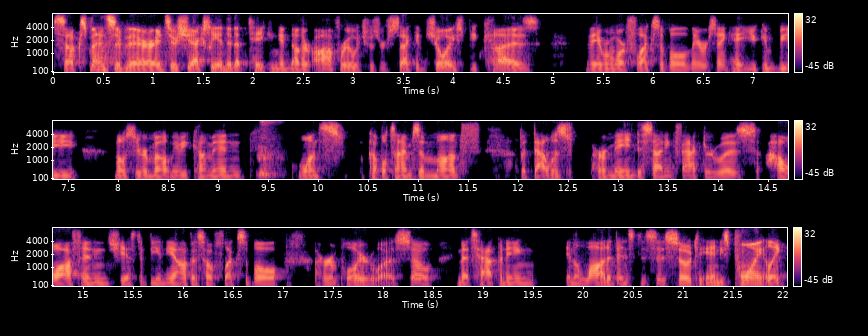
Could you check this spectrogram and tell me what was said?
so expensive there. And so she actually ended up taking another offer, which was her second choice because they were more flexible and they were saying, hey, you can be mostly remote, maybe come in once a couple times a month. But that was her main deciding factor was how often she has to be in the office, how flexible her employer was. So that's happening in a lot of instances. So to Andy's point, like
